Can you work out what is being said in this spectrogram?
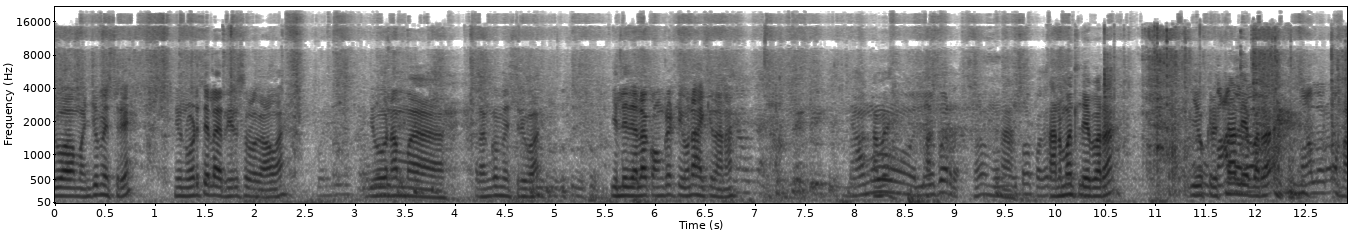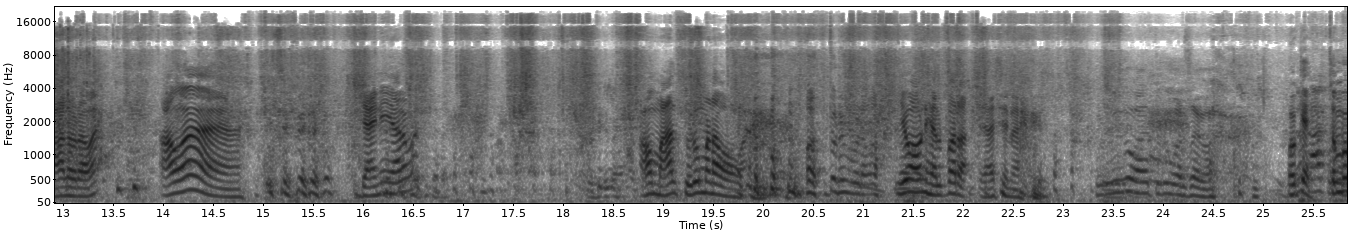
ಇವ ಮಂಜು ಮೇಸ್ತ್ರಿ. ನೀವು ನೋಡ್ತಿಲ್ಲ ರೀಲ್ಸ್ ಒಳಗೆ ಅವ. ಇವು ನಮ್ಮ ರಂಗು ಮೇಸ್ತ್ರಿ ಇವ. ಇಲ್ಲಿದೆಲ್ಲ ಕಾಂಕ್ರೀಟ್ ಇವನ ಹಾಕಿದಾನ. ಲೇಬರ್ ಹನುಮಂತ್ ಲೇಬರ ಇವು ಕೃಷ್ಣ ಲೇಬರ ಮಾಲೋರ. ಅವ. ಅವ ಡ್ಯಾನಿ ಯಾರವ? ಅವ ಮಾಲ್ ಶುರು ಮಾಡವ ಅವ. ಇವ ಅವ್ನ ಹೆಲ್ಪರ ಯಾಸಿನ. ಓಕೆ ತುಂಬ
